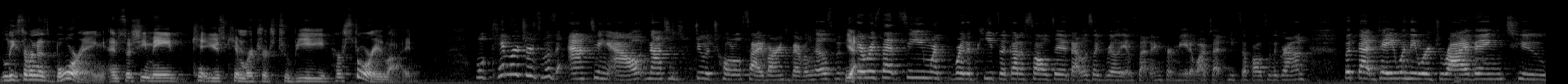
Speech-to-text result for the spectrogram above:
Lisa Rinna's boring, and so she made use Kim Richards to be her storyline. Well, Kim Richards was acting out, not to do a total sidebar into Beverly Hills, but Yeah. there was that scene where, where the pizza got assaulted. That was like really upsetting for me to watch that pizza fall to the ground. But that day when they were driving to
